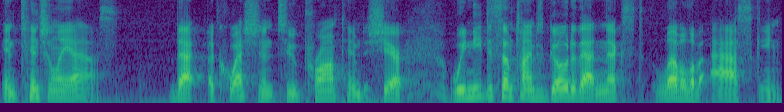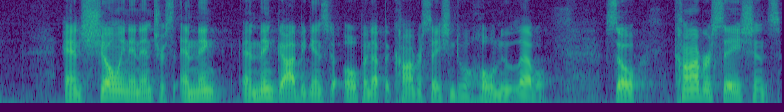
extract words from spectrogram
intentionally asked that a question to prompt him to share. We need to sometimes go to that next level of asking and showing an interest, and then, and then God begins to open up the conversation to a whole new level. So, conversations,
